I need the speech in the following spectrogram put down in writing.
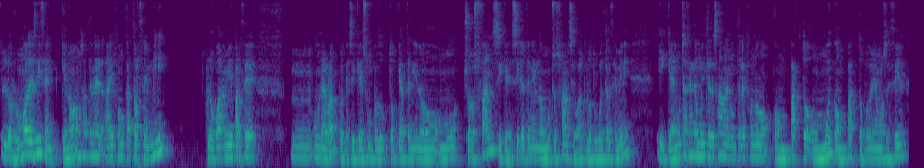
Los rumores dicen que no vamos a tener iPhone 14 mini, lo cual a mí me parece mm, un error, porque sí que es un producto que ha tenido muchos fans y que sigue teniendo muchos fans, igual que lo tuvo el 13 mini, y que hay mucha gente muy interesada en un teléfono compacto o muy compacto, podríamos decir,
